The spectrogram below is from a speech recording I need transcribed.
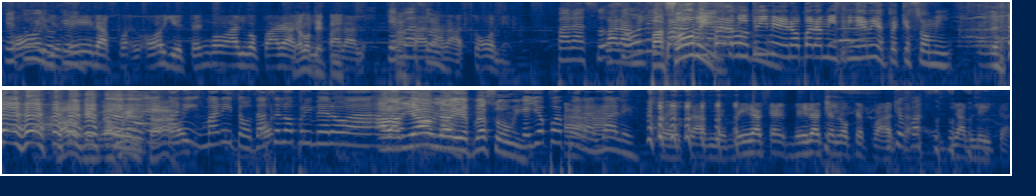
¿Qué tuyo? Oye, ¿Qué? mira, pues, oye, tengo algo para Ya lo ti, te pi. para, ¿Qué pasó? para la Sony. Para, so Para mí, Sony. Pa' para Somi. mí, para mí primero, para mí primero y después que Somi. Claro, que va a Mira, eh, manito, dáselo primero a, A la diabla y después a Somi. Que yo puedo esperar, Ah, dale. Pues está bien, mira que, mira que lo que pasa, ¿Qué pasó? diablita.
